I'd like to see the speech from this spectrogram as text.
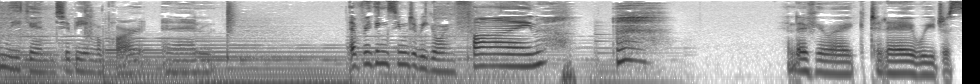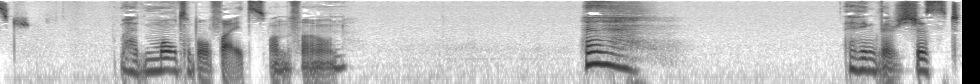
One week into being apart, and everything seemed to be going fine. And I feel like today we just had multiple fights on the phone. I think there's just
